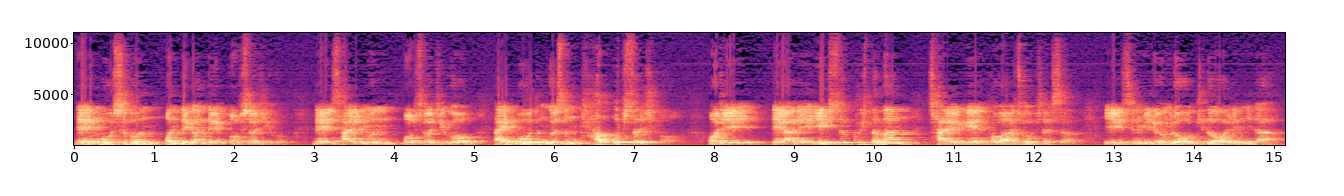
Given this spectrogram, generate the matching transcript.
내 모습은 온데간데 없어지고 내 삶은 없어지고 나의 모든 것은 다 없어지고 오직 내 안에 예수 그리스도만 살게 도와주옵소서. 예수님 이름으로 기도 올립니다.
